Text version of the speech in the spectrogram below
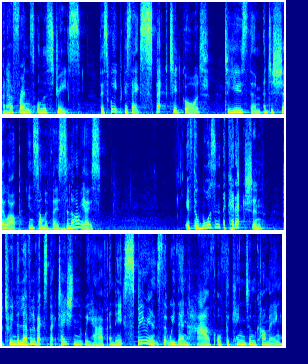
and her friends on the streets this week? Because they expected God to use them and to show up in some of those scenarios. If there wasn't a connection between the level of expectation that we have and the experience that we then have of the kingdom coming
